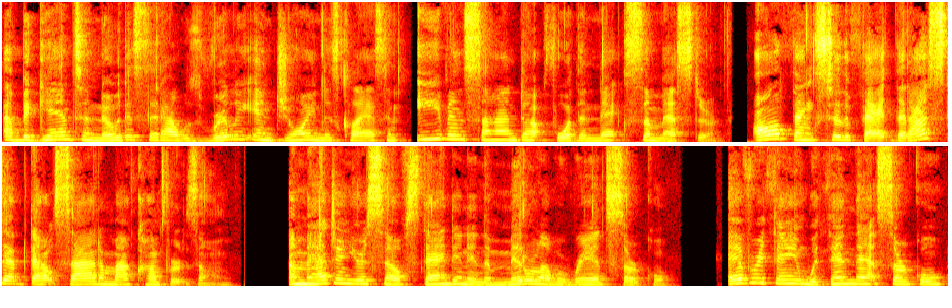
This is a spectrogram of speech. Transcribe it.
I began to notice that I was really enjoying this class and even signed up for the next semester. All thanks to the fact that I stepped outside of my comfort zone. Imagine yourself standing in the middle of a red circle. Everything within that circle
